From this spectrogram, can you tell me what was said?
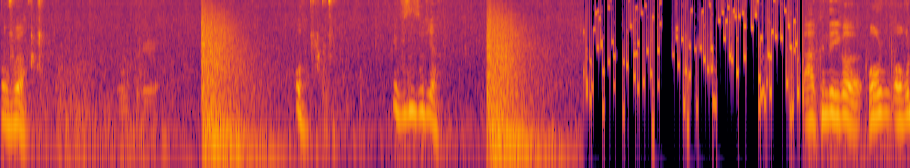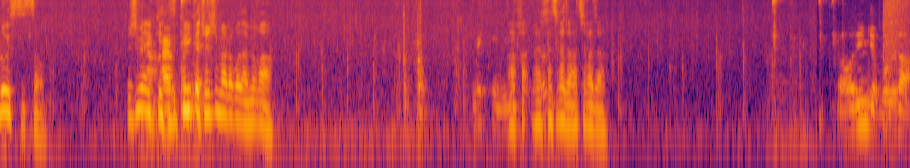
어, 뭐야. 어, 이게 무슨 소리야? 아, 근데 이거 어, 어그로 있어. 조심해, 아, 갈 그, 그러니까 건데. 조심하라고, 남영아. 아, 가, 가, 같이 가자, 같이 가자. 저 어딘지 몰라.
